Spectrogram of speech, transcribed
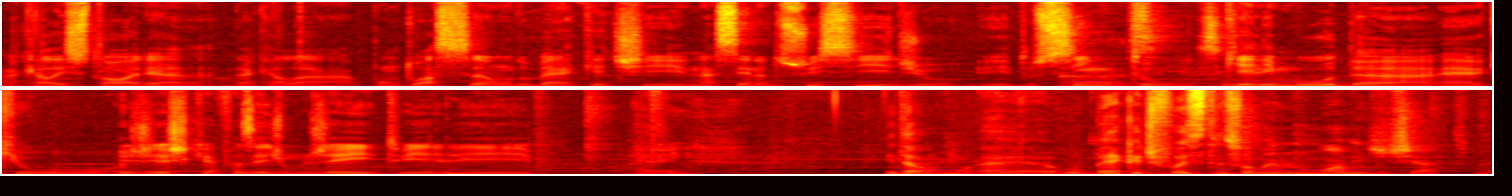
aquela história daquela pontuação do Beckett na cena do suicídio e do ah, cinto, ah, sim, sim. que ele muda, é, que o Roger quer fazer de um jeito e ele... É. Então, é, o Beckett foi se transformando num homem de teatro. Né?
